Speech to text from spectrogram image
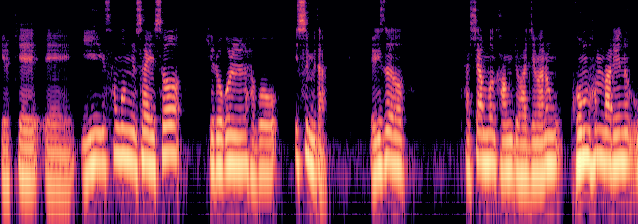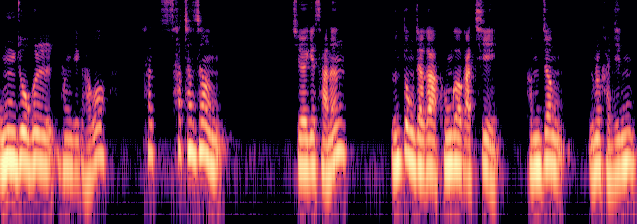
이렇게 예, 이 삼국유사에서 기록을 하고 있습니다. 여기서 다시 한번 강조하지만은 곰한 마리는 웅족을 상징하고 사, 사천성 지역에 사는 눈동자가 곰과 같이 검정 눈을 가진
